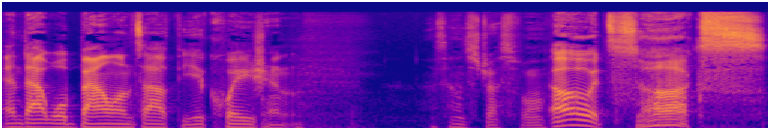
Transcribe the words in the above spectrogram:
and that will balance out the equation. That sounds stressful. Oh, it sucks.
